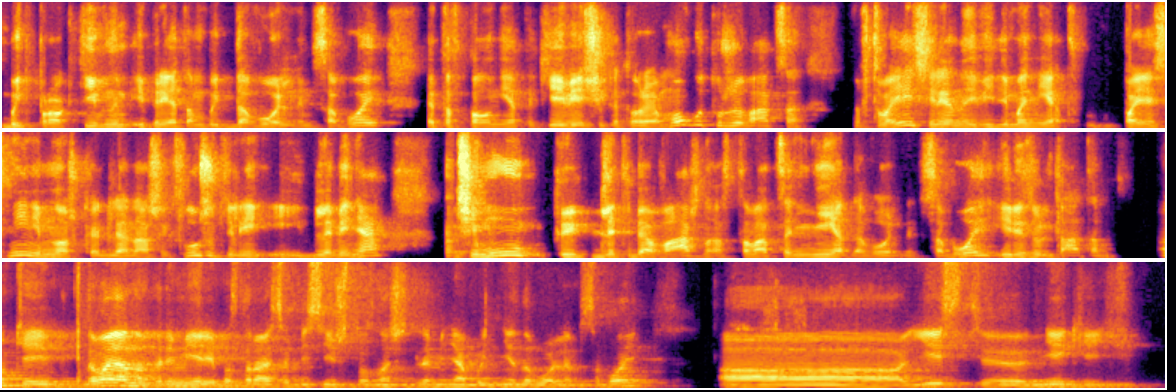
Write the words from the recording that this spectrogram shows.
быть проактивным и при этом быть довольным собой – это вполне такие вещи, которые могут уживаться. В твоей вселенной, видимо, нет. Поясни немножко для наших слушателей и для меня, почему ты, для тебя важно оставаться недовольным собой и результатом. Окей, okay. давай я на примере постараюсь объяснить, что значит для меня быть недовольным собой. А, есть э, некий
